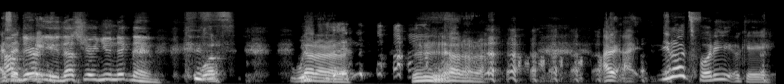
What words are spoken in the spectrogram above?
I How said, dare "Hey." you? That's your new nickname. What? No, no, no, no, no, no. I, I, you know what's funny? Okay,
